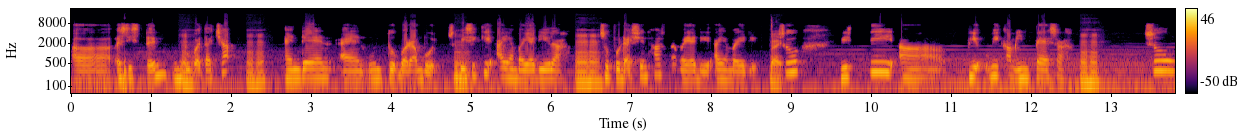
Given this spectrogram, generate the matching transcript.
uh, assistant untuk Hmm. buat touch up Mhm. and then and untuk buat rambut so Hmm. basically I yang bayar dia lah Mhm. so production house tak bayar dia I yang bayar dia Right. so basically uh, we, we come in pairs lah Mhm. so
